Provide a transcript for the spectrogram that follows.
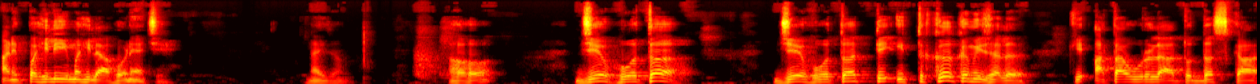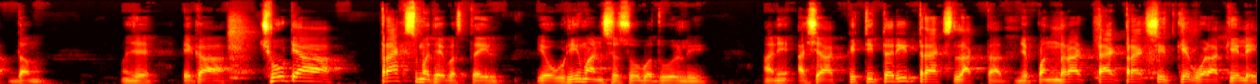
आणि पहिली महिला होण्याचे. नाही जम हो जे होतं जे होतं ते इतकं कमी झालं की आता उरला तो दस का दम. म्हणजे एका छोट्या ट्रॅक्समध्ये बसता येईल. एवढी माणसं सोबत उरली. आणि अशा कितीतरी ट्रॅक्स लागतात. म्हणजे पंधरा ट्रॅक ट्रॅक्स इतके गोळा केले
